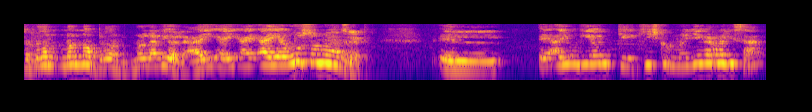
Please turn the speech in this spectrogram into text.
Sea, perdón, no, no, perdón, no la viola. Hay, hay, hay, hay abuso nuevamente. El, eh, hay un guion que Hitchcock no llega a realizar,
